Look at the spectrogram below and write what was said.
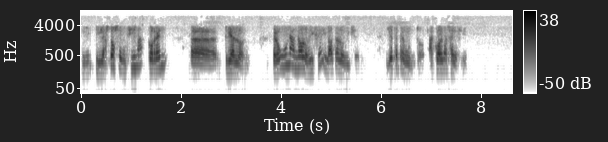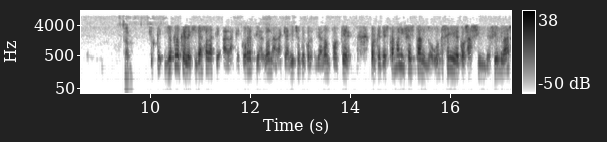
y, y las dos encima corren eh, triatlón. Pero una no lo dice y la otra lo dice. Yo te pregunto, ¿a cuál vas a elegir? Claro. Yo, yo creo que elegirás a la que, a la que corre triatlón, a la que ha dicho que corre triatlón. ¿Por qué? Porque te está manifestando una serie de cosas sin decirlas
